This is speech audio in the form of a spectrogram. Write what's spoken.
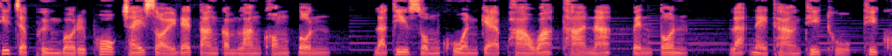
ที่จะพึงบริโภคใช้สอยได้ตามกำลังของตน และที่สมควรแก่ภาวะฐานะเป็นต้น และในทางที่ถูกที่ค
